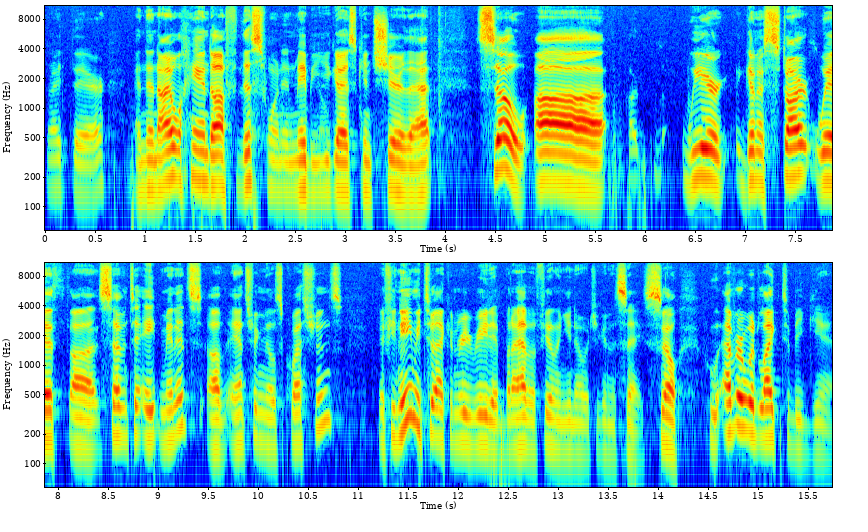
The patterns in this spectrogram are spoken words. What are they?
right there, and then I will hand off this one, and maybe you guys can share that. So, uh, we are going to start with uh, seven to eight minutes of answering those questions. If you need me to, I can reread it, but I have a feeling you know what you're going to say. So, whoever would like to begin.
